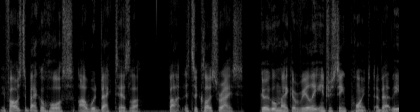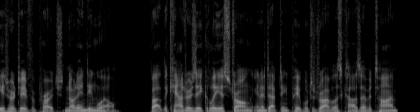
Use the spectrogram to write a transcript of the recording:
If I was to back a horse, I would back Tesla. But it's a close race. Google make a really interesting point about the iterative approach not ending well. But the counter is equally as strong in adapting people to driverless cars over time,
